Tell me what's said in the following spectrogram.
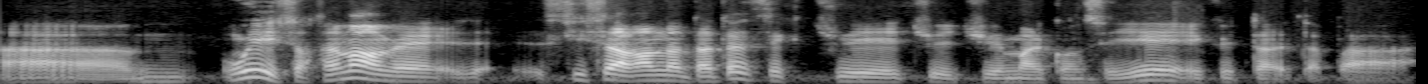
Euh, Oui, certainement, mais si ça rentre dans ta tête, c'est que tu es, tu, es, tu es mal conseillé et que t'as, pas...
